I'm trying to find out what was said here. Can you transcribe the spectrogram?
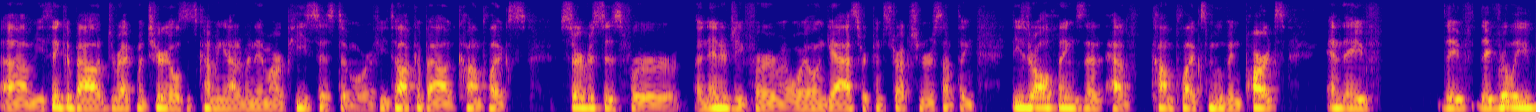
Um, you think about direct materials that's coming out of an MRP system, or if you talk about complex services for an energy firm, oil and gas or construction or something, these are all things that have complex moving parts and they've they've they've really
